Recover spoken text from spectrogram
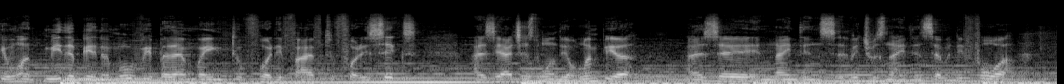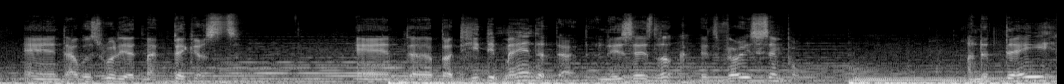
You want me to be in a movie, but I'm weighing 245 to 46. I say, I just won the Olympia, I say, in 19, which was 1974, and I was really at my biggest. And, uh, but he demanded that, and he says, look, it's very simple. On the day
